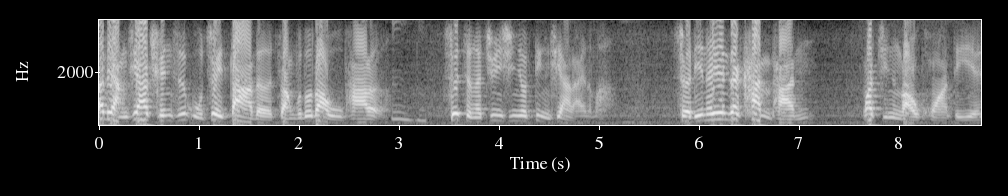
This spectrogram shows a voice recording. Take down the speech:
那两家全指股最大的涨幅都到五趴了，嗯所以整个军心就定下来了嘛。所以林和燕在看盘，我真熬看跌，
